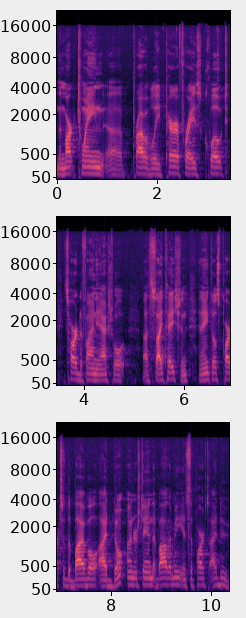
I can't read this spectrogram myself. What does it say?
The Mark Twain uh, probably paraphrased quote, it's hard to find the actual uh, citation, and ain't those parts of the Bible I don't understand that bother me, it's the parts I do.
